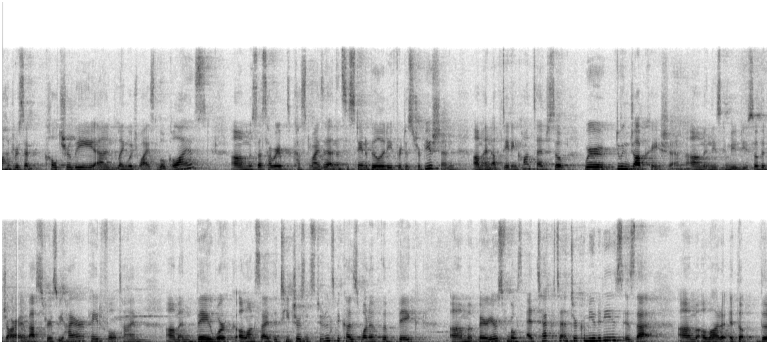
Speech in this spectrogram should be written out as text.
100% culturally and language-wise localized. Um, so that's how we're able to customize it. And then sustainability for distribution um, and updating content. So we're doing job creation um, in these communities. So the JARA ambassadors we hire are paid full-time. Um, and they work alongside the teachers and students because one of the big um, barriers for most ed tech to enter communities is that um, a lot of it, the, the,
